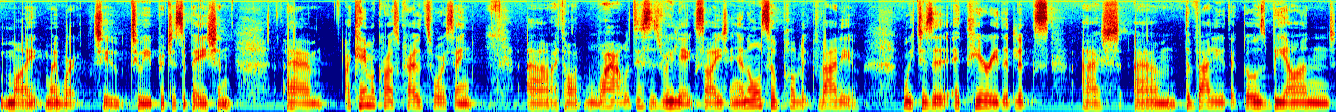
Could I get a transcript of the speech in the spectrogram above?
my, my work to, to e-participation. Um, I came across crowdsourcing. Uh, I thought, wow, this is really exciting. And also public value, which is a, a theory that looks at um, the value that goes beyond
